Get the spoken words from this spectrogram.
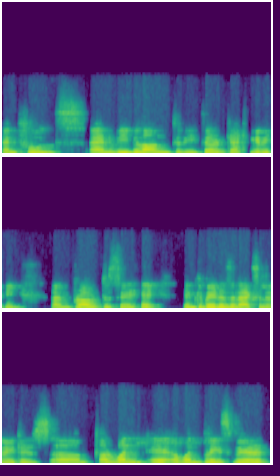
and fools. And we belong to the third category. I'm proud to say incubators and accelerators um, are one uh, one place where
